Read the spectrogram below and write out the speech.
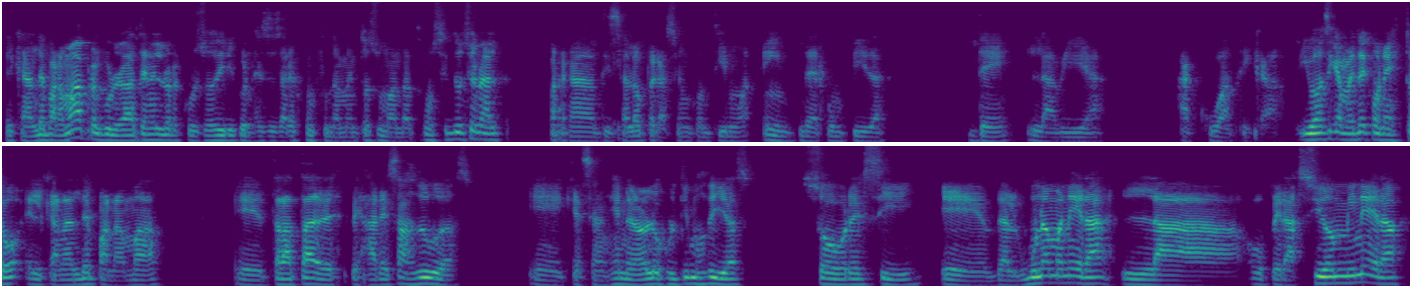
El Canal de Panamá procurará tener los recursos hídricos necesarios con fundamento de su mandato constitucional para garantizar la operación continua e interrumpida de la vía acuática. Y básicamente con esto el canal de Panamá eh, trata de despejar esas dudas eh, que se han generado en los últimos días sobre si eh, de alguna manera la operación minera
